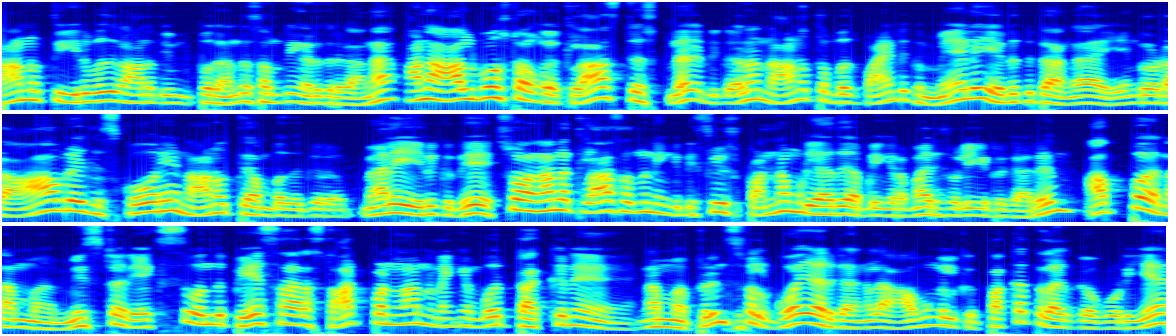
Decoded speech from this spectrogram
நானூற்றி இருபது நானூற்றி முப்பது அந்த சம்திங் எடுத்திருக்காங்க. ஆனால் ஆல்மோஸ்ட் அவங்க கிளாஸ் டெஸ்ட்டில் நானூற்றம்பது பாயிண்ட்டுக்கு மேலே எடுத்துட்டாங்க. எங்களோட ஆவரேஜ் ஸ்கோரே நானூற்றி ஐம்பதுக்கு மேலே இருக்குது. ஸோ அதனால கிளாஸ் வந்து நீங்க டிஸ்மிஸ் பண்ண முடியாது அப்படிங்கிற மாதிரி சொல்லிட்டு இருக்காரு. அப்போ நம்ம மிஸ்டர் எக்ஸ் வந்து பேச ஸ்டார்ட் பண்ணலாம்னு நினைக்கும் போது டக்குன்னு நம்ம பிரின்சிபல் கோயா இருக்காங்களா அவங்களுக்கு பக்கத்துல இருக்கக்கூடிய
